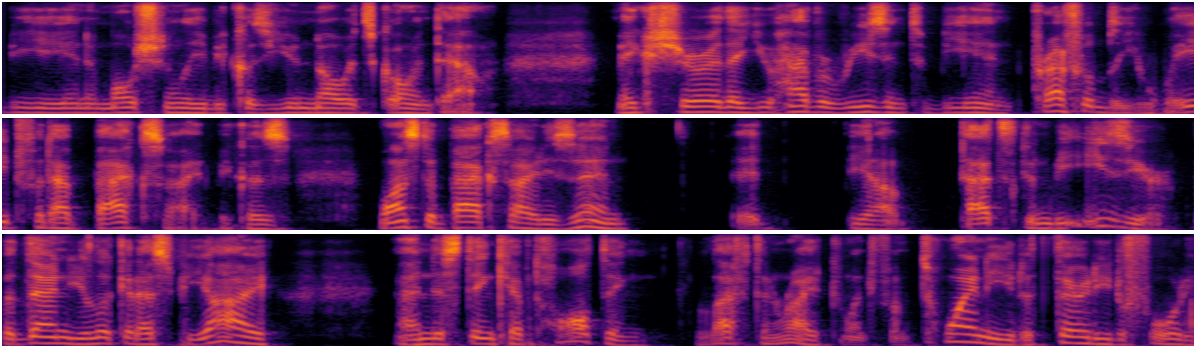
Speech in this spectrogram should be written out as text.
be in emotionally because you know it's going down. Make sure that you have a reason to be in. Preferably wait for that backside because once the backside is in, it you know that's going to be easier. But then you look at SPI, and this thing kept halting left and right, went from 20 to 30 to 40,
